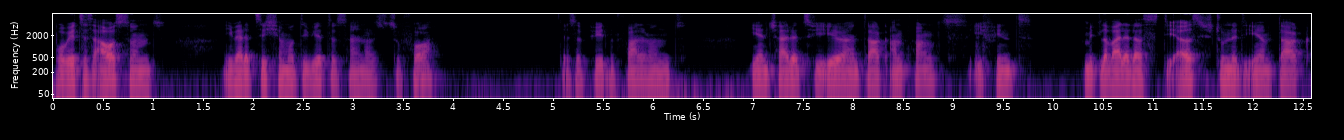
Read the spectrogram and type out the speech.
probiert es aus und ihr werdet sicher motivierter sein als zuvor. Das auf jeden Fall. Und ihr entscheidet, wie ihr einen Tag anfangt. Ich finde mittlerweile, dass die erste Stunde, die ihr am Tag,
